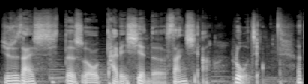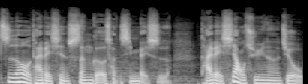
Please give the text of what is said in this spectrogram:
就是在的时候台北县的三峡落脚。那之后台北县升格成新北市，台北校区呢就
